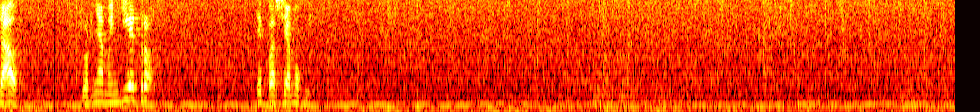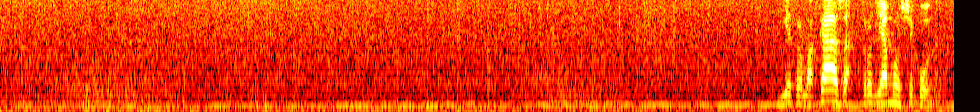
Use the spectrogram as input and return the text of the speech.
Ciao, torniamo indietro e passiamo qui. Dietro la casa troviamo il secondo.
